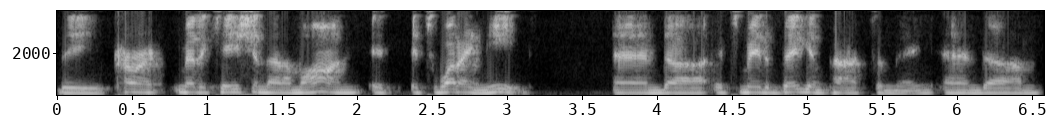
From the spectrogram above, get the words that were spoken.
the current medication that i'm on it, it's what i need. And uh, it's made a big impact for me. And um,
